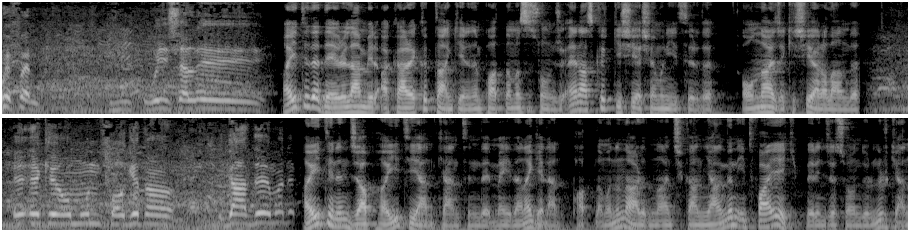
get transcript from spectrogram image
a Haiti'de devrilen bir akaryakıt tankerinin patlaması sonucu en az 40 kişi yaşamını yitirdi. Onlarca kişi yaralandı. Haiti'nin Cap Haitien kentinde meydana gelen patlamanın ardından çıkan yangın itfaiye ekiplerince söndürülürken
